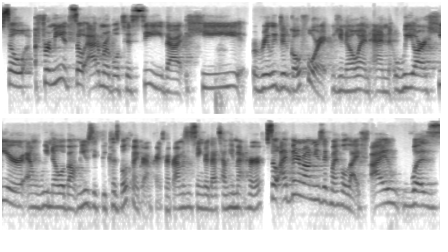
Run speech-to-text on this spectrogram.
So for me, it's so admirable to see that he really did go for it, you know, and, and we are here and we know about music because both my grandparents, my grandma's a singer. That's how he met her. So I've been around music my whole life. I was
